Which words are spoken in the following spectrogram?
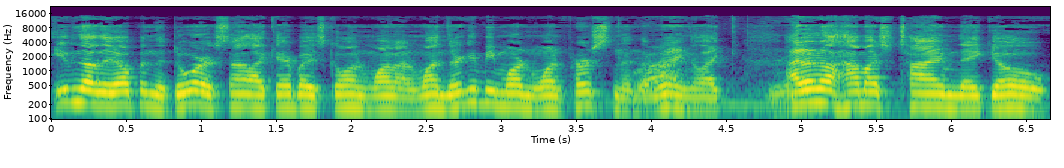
even though they open the door, it's not like everybody's going one on one. There can be more than one person in the ring. Like Yeah. I don't know how much time they go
